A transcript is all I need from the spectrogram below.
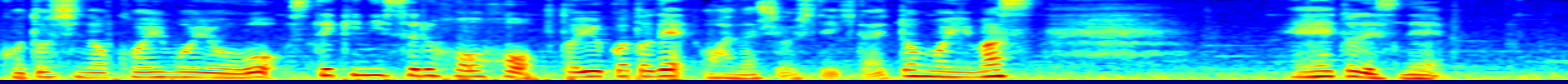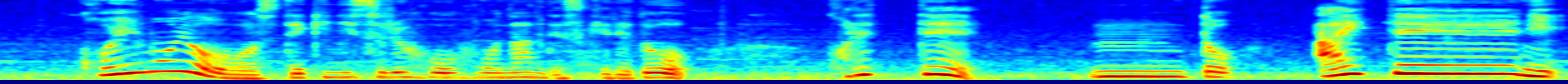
今年の恋模様を素敵にする方法ということでお話をしていきたいと思います。えーとですね恋模様を素敵にする方法なんですけれどこれってうんと相手に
